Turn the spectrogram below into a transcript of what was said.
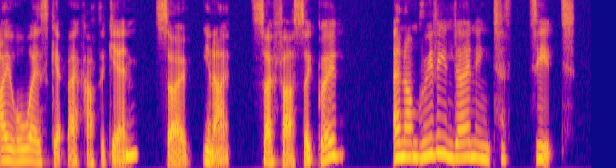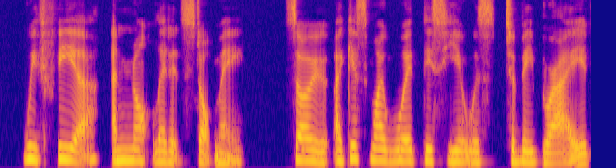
I always get back up again. So, you know, so far, so good. And I'm really learning to sit with fear and not let it stop me. So I guess my word this year was to be brave.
